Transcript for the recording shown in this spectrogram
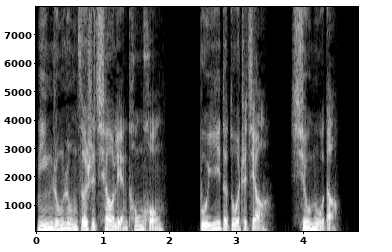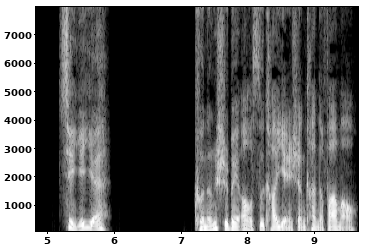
宁荣荣则是俏脸通红，不依的跺着脚，羞怒道：“谢爷爷。”可能是被奥斯卡眼神看得发毛，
